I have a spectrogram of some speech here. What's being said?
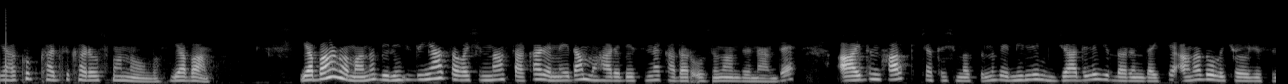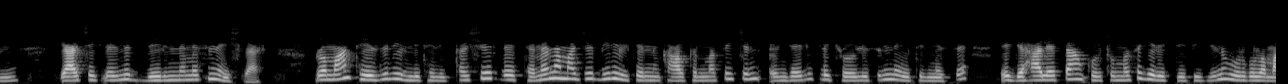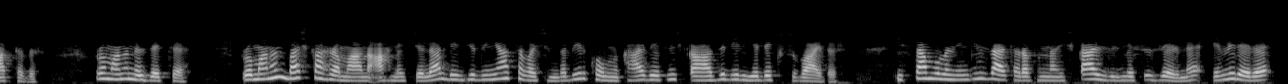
Yakup Kadri Karaosmanoğlu Yaban Yaban romanı Birinci Dünya Savaşı'ndan Sakarya Meydan Muharebesi'ne kadar uzanan dönemde aydın halk çatışmasını ve milli mücadele yıllarındaki Anadolu köylüsünün gerçeklerini derinlemesine işler. Roman tezli bir nitelik taşır ve temel amacı bir ülkenin kalkınması için öncelikle köylüsünün eğitilmesi ve cehaletten kurtulması gerektiği fikrini vurgulamaktadır. Romanın özeti Romanın baş kahramanı Ahmet Celal, Birinci Dünya Savaşı'nda bir kolunu kaybetmiş gazi bir yedek subaydır. İstanbul'un İngilizler tarafından işgal edilmesi üzerine Emir Ere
